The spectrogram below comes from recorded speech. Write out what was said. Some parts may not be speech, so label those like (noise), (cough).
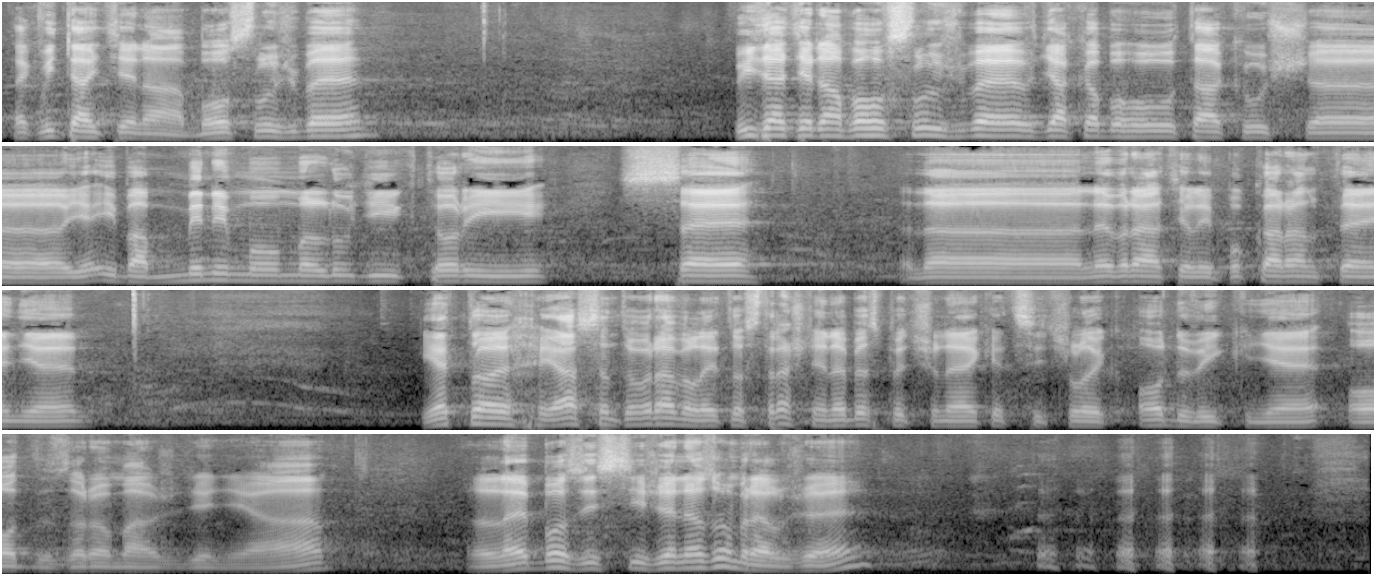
Tak vítajte na bohoslužbe. Vítajte na bohoslužbe, vďaka Bohu, tak už eh, je iba minimum lidí, kteří se eh, nevrátili po karanténě. Je to, já jsem to vravil, je to strašně nebezpečné, keď si člověk odvykne od zhromážděnia, lebo zjistí, že nezomrel, že? (laughs)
